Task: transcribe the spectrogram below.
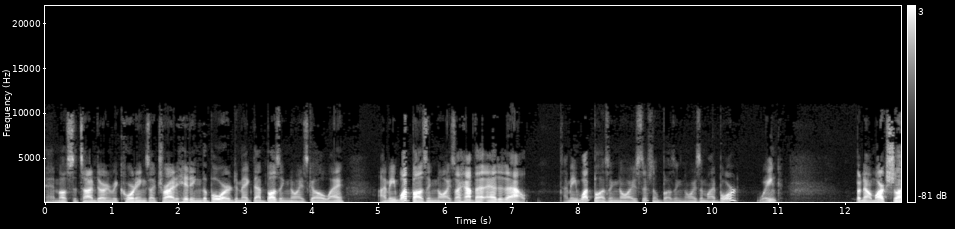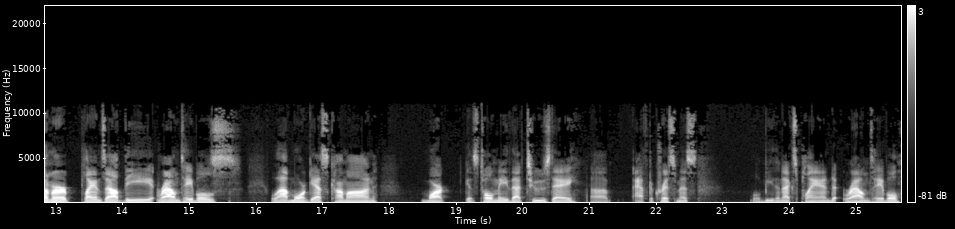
And most of the time during recordings, I try hitting the board to make that buzzing noise go away. I mean, what buzzing noise? I have that edited out. I mean, what buzzing noise? There's no buzzing noise in my board. Wink. But no, Mark Schlemmer plans out the roundtables. We'll have more guests come on. Mark has told me that Tuesday, uh, after Christmas, will be the next planned roundtable.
